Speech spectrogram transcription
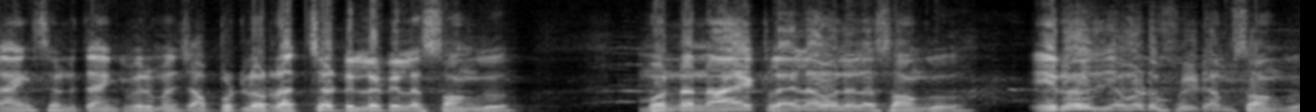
థ్యాంక్స్ అండి. థ్యాంక్ యూ వెరీ మచ్ అప్పట్లో రచ్చ డిల్ల డిల్ల సాంగ్ మొన్న నాయక్ లైలా వలెల సాంగ్ ఈరోజు ఎవడు ఫ్రీడమ్ సాంగ్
